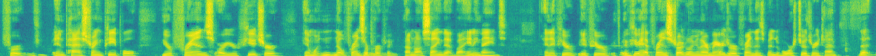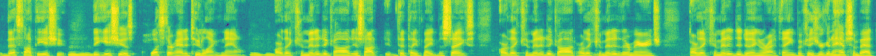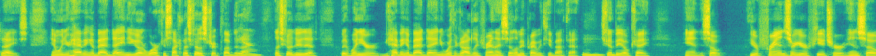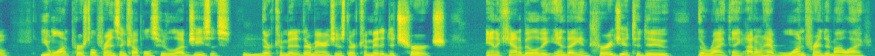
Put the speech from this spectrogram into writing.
for in pastoring people. Your friends are your future, and when, no friends are perfect. I'm not saying that by any means. And if you're if you're if you have friends struggling in their marriage or a friend that's been divorced two or three times, that that's not the issue. Mhm. The issue is what's their attitude like now? Mhm. Are they committed to God? It's not that they've made mistakes. Are they committed to God? Are they committed to their marriage? are they committed to doing the right thing? Because you're going to have some bad days. And when you're having a bad day and you go to work, it's like, let's go to the strip club tonight. Yeah. Let's go do this. But when you're having a bad day and you're with a godly friend, they say, let me pray with you about that. It's going to be okay. And so your friends are your future. And so you want personal friends and couples who love Jesus. Mm-hmm. They're committed to their marriages. They're committed to church and accountability, and they encourage you to do the right thing. I don't have one friend in my life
